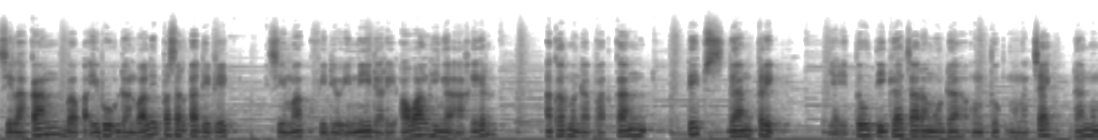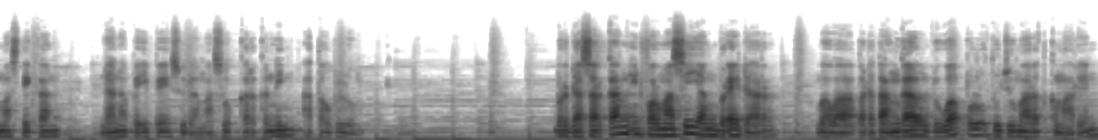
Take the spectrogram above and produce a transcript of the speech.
Silahkan Bapak Ibu dan wali peserta didik simak video ini dari awal hingga akhir agar mendapatkan tips dan trik yaitu tiga cara mudah untuk mengecek dan memastikan dana PIP sudah masuk ke rekening atau belum. Berdasarkan informasi yang beredar bahwa pada tanggal 27 Maret kemarin,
